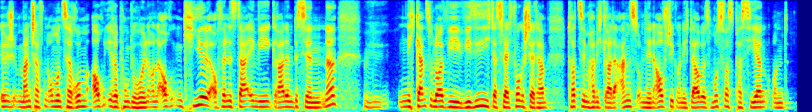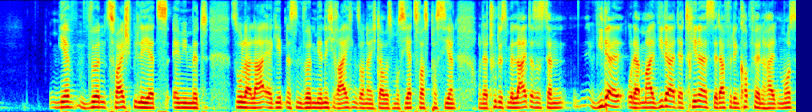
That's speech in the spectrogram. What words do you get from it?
äh, Mannschaften um uns herum auch ihre Punkte holen und auch in Kiel, auch wenn es da irgendwie gerade ein bisschen, ne, nicht ganz so läuft, wie, wie Sie sich das vielleicht vorgestellt haben, trotzdem habe ich gerade Angst um den Aufstieg und ich glaube, es muss was passieren und mir würden zwei Spiele jetzt irgendwie mit so lala Ergebnissen würden mir nicht reichen, sondern ich glaube, es muss jetzt was passieren. Und da tut es mir leid, dass es dann wieder oder mal wieder der Trainer ist, der dafür den Kopf hinhalten muss.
